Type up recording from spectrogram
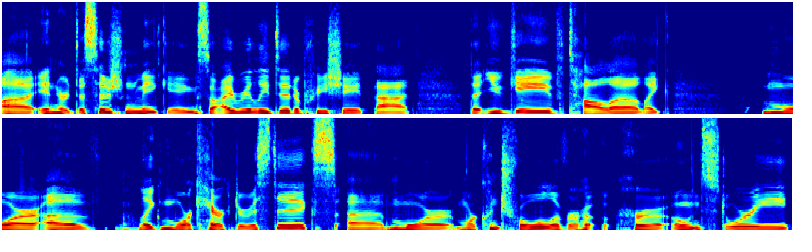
uh, in her decision making. So I really did appreciate that that you gave Tala like more of like more characteristics, uh, more more control over her, her own story.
